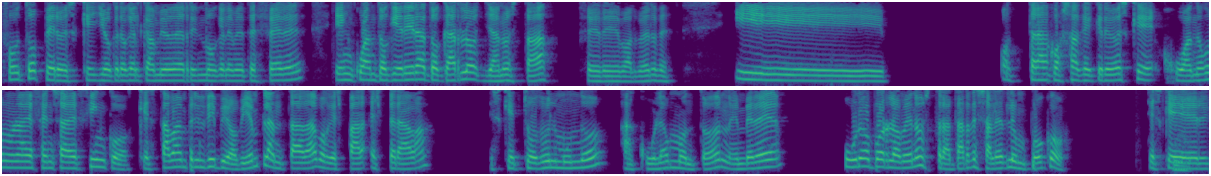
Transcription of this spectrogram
foto, pero es que yo creo que el cambio de ritmo que le mete Fede, en cuanto quiere ir a tocarlo, ya no está Fede Valverde. Y otra cosa que creo es que jugando con una defensa de 5 que estaba en principio bien plantada, porque esperaba, es que todo el mundo acula un montón. En vez de uno por lo menos tratar de salirle un poco. Es que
